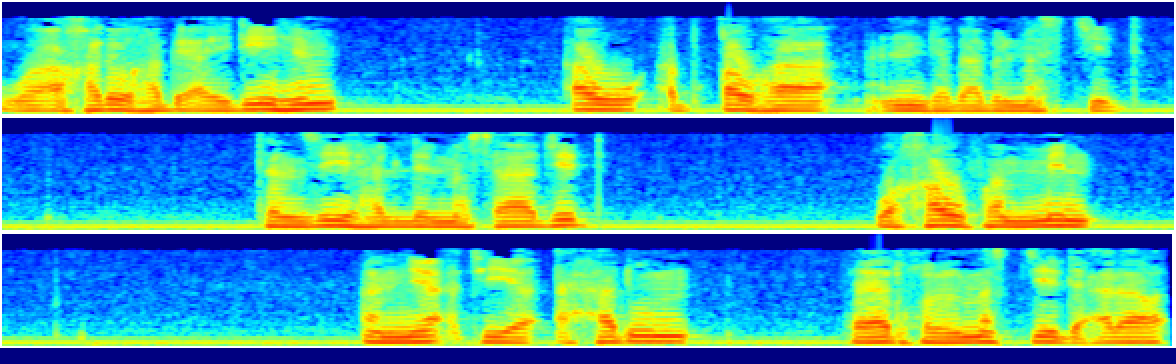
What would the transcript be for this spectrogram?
وأخذوها بأيديهم أو أبقوها عند باب المسجد تنزيها للمساجد وخوفا من أن يأتي أحد فيدخل المسجد على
